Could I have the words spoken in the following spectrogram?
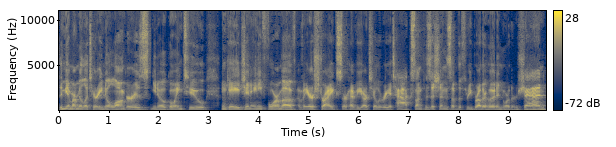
the Myanmar military no longer is, you know, going to engage in any form of, of airstrikes or heavy artillery artillery attacks on positions of the Three Brotherhood in northern Shan.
